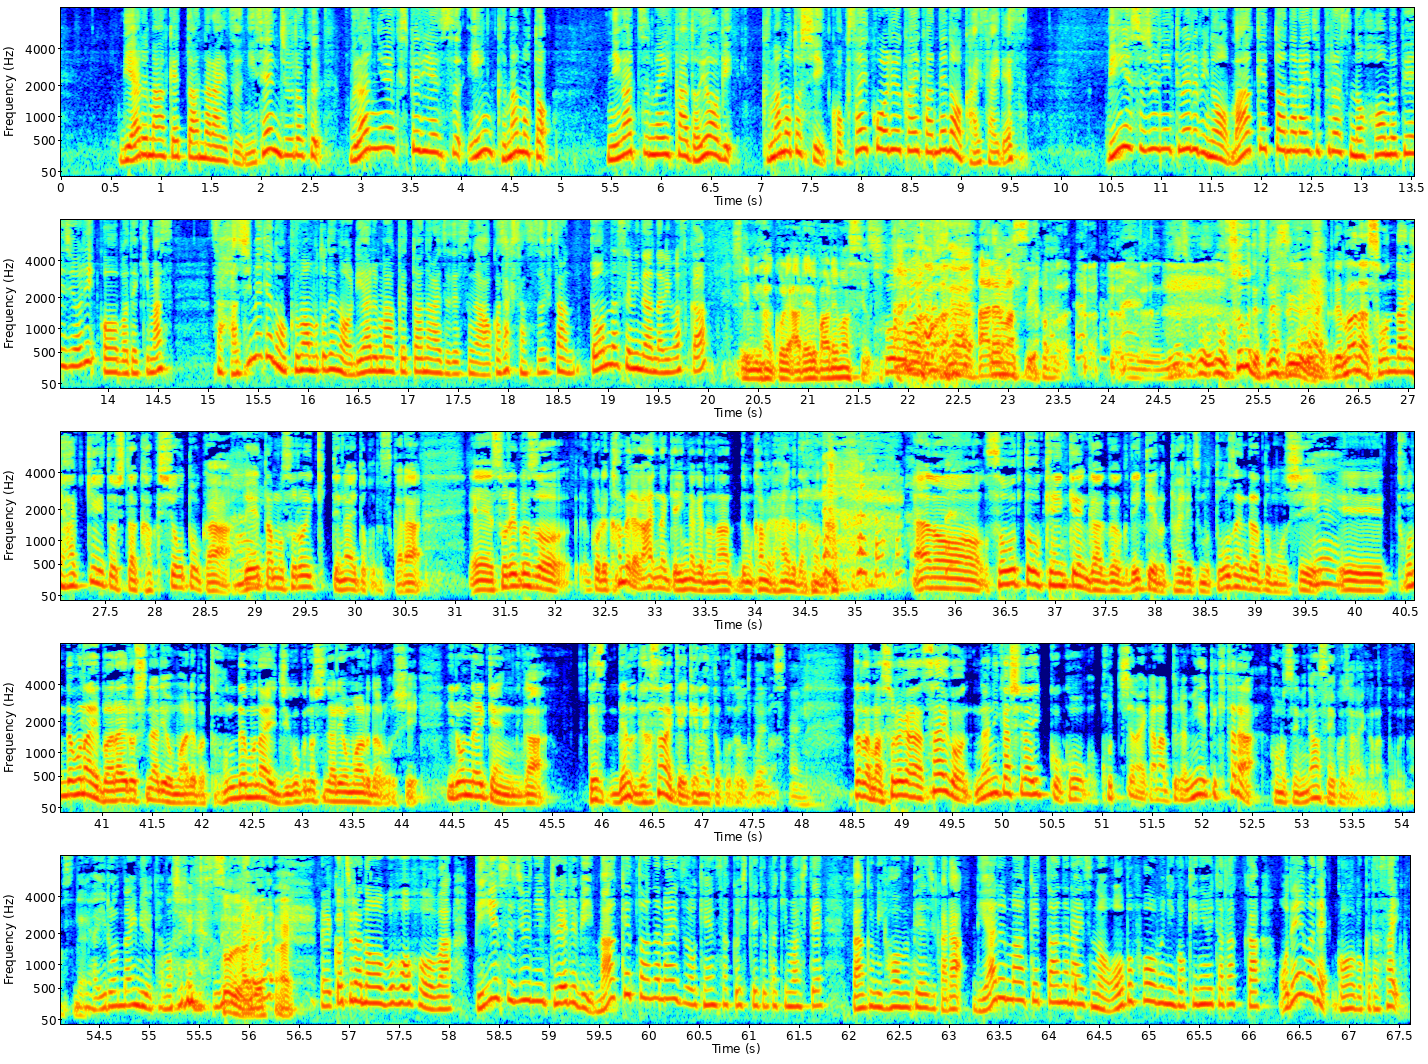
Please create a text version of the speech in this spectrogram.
リアルマーケットアナライズ2016ブランニューエクスペリエンス in 熊本2月6日土曜日、熊本市国際交流会館での開催です。BS1212 のマーケットアナライズプラスのホームページよりご応募できます。さあ、初めての熊本でのリアルマーケットアナライズですが、岡崎さん、鈴木さん、どんなセミナーになりますか？セミナー、これ、あれ、荒れますよ。そうですね。荒れますよ。2月もう、もうすぐですね。すぐです。はい、で、まだそんなにはっきりとした確証とか、データも揃いきってないとこですから、えー、それこそ、これカメラが入んなきゃいいんだけどな、でもカメラ入るだろうな。あの、相当けんけんがくがくで意見の対立も当然だと思うし、えー、えー、とんでもないバラ色シナリオもあれば、とんでもない地獄のシナリオもあるだろうし、いろんな意見が出出さなきゃいけないところだと思います。ねはいただまあそれが最後何かしら一個こう、こっちじゃないかなっていうのが見えてきたら、このセミナーは成功じゃないかなと思いますね。いや、いろんな意味で楽しみですね。そうですね。はい。えこちらの応募方法は BS1212 マーケットアナライズを検索していただきまして、番組ホームページからリアルマーケットアナライズの応募フォームにご記入いただくか、お電話でご応募ください。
